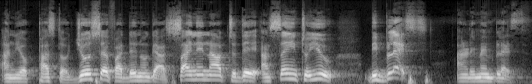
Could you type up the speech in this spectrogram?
and your pastor, Joseph Adenuga, signing out today and saying to you, be blessed and remain blessed.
